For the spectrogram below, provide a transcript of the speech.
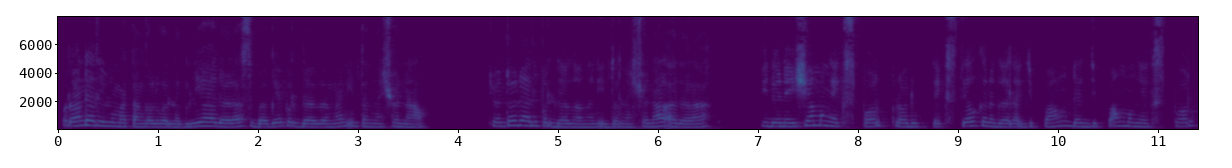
Peran dari rumah tangga luar negeri adalah sebagai perdagangan internasional. Contoh dari perdagangan internasional adalah Indonesia mengekspor produk tekstil ke negara Jepang dan Jepang mengekspor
